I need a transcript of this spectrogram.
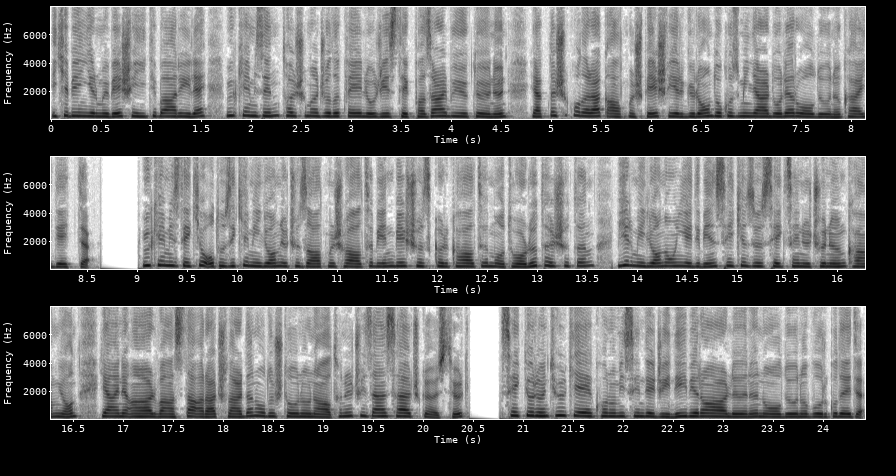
2025 itibariyle ülkemizin taşımacılık ve lojistik pazar büyüklüğünün yaklaşık olarak 65,19 milyar dolar olduğunu kaydetti. Ülkemizdeki 32 milyon 366 bin 546 motorlu taşıtın 1 milyon 17 bin 883'ünün kamyon yani ağır vasıta araçlardan oluştuğunun altını çizen Selçuk Öztürk, sektörün Türkiye ekonomisinde ciddi bir ağırlığının olduğunu vurguladı.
